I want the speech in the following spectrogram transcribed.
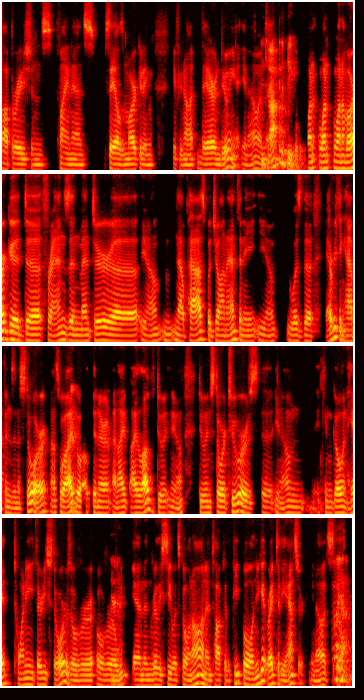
operations, finance, sales, and marketing if you're not there and doing it, you know, and, and talking to people. One, one, one of our good uh, friends and mentor, uh, you know, now passed, but John Anthony, you know, was the everything happens in a store. That's why I go out there and I I love doing you know doing store tours. Uh, you know, and it can go and hit 20, 30 stores over over yeah. a weekend and really see what's going on and talk to the people and you get right to the answer. You know, it's oh, yeah.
